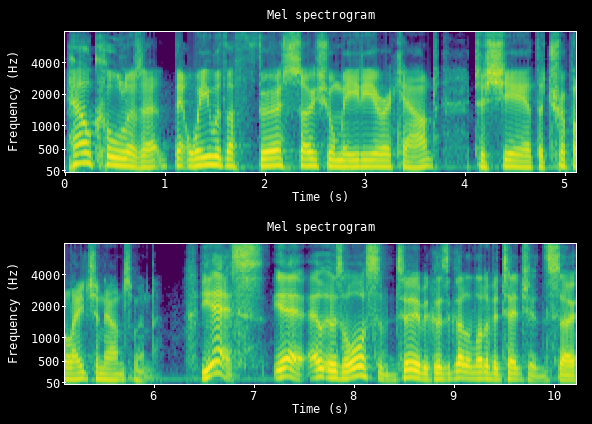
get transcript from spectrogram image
how cool is it that we were the first social media account to share the Triple H announcement? Yes, yeah, it was awesome too because it got a lot of attention. So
